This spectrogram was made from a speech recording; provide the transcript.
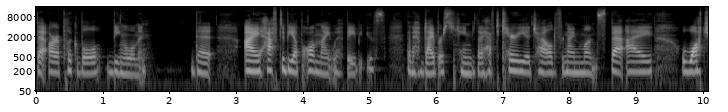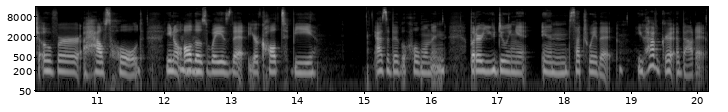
that are applicable being a woman. That I have to be up all night with babies, that I have diapers to change, that I have to carry a child for 9 months, that I watch over a household. You know, all mm-hmm. those ways that you're called to be as a biblical woman, but are you doing it in such a way that you have grit about it?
